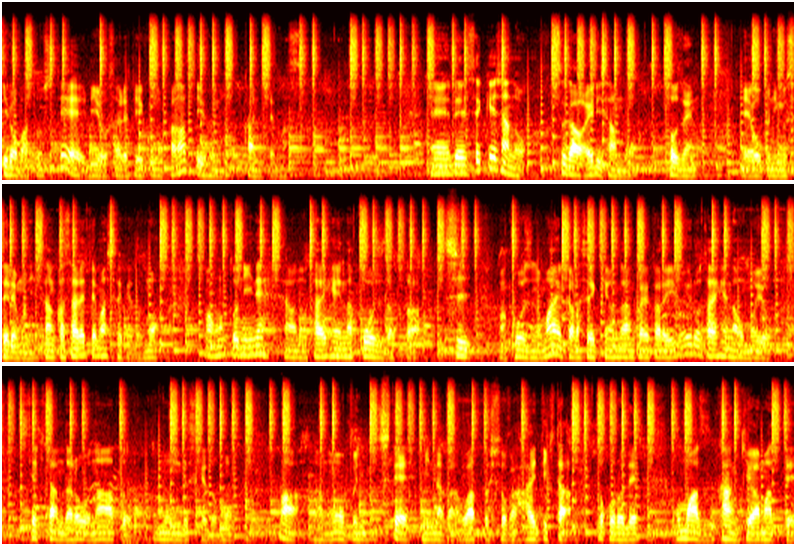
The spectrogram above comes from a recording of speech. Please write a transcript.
広場として利用されていくのかなっていうふうに感じてます。えー、で設計者の須川恵里さんも当然オープニングセレモニーに参加されてましたけども、まあ、本当にねあの大変な工事だったし、まあ、工事の前から設計の段階からいろいろ大変な思いをしてきたんだろうなと思うんですけども、まあ、あのオープンしてみんながわっと人が入ってきたところで思わず感極まって、え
